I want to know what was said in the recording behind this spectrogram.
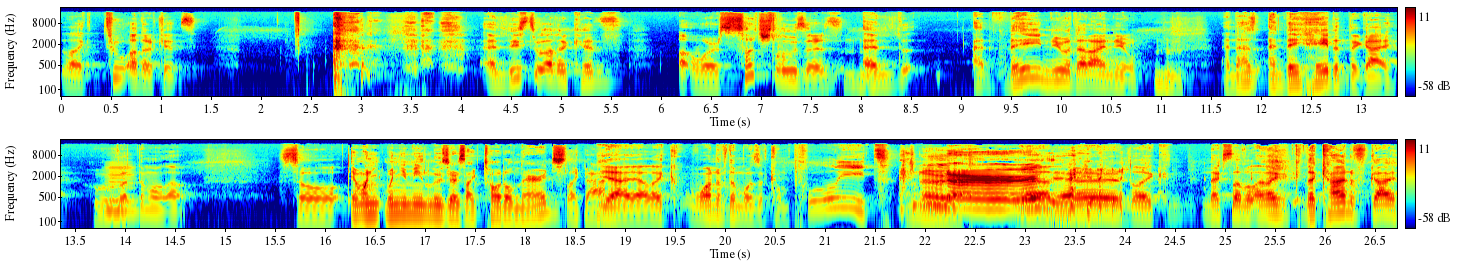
like two other kids. and these two other kids uh, were such losers, mm-hmm. and and they knew that I knew, mm-hmm. and as and they hated the guy who let hmm. them all out. So And when when you mean losers, like total nerds, like that. yeah, yeah, like one of them was a complete nerd, Nerd, yeah, yeah. nerd, like next level, and like the kind of guy,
